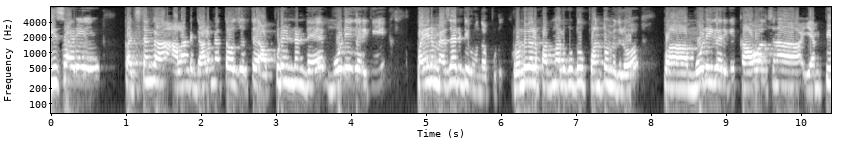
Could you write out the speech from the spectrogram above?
ఈసారి ఖచ్చితంగా అలాంటి గలమెత్తవలసి వస్తే అప్పుడు ఏంటంటే మోడీ గారికి పైన మెజారిటీ ఉంది అప్పుడు. రెండు వేల పద్నాలుగు టు పంతొమ్మిదిలో మోడీ గారికి కావాల్సిన ఎంపీ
